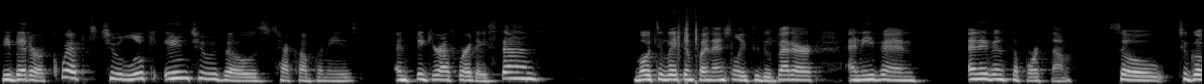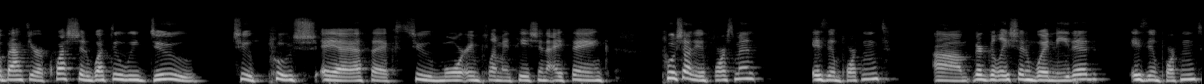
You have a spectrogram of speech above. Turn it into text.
be better equipped to look into those tech companies and figure out where they stand, motivate them financially to do better, and even and even support them. So to go back to your question, what do we do to push AI ethics to more implementation? I think push on enforcement is important. Um, regulation when needed is important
